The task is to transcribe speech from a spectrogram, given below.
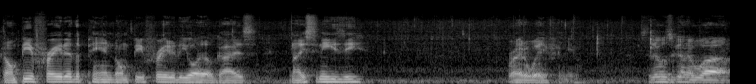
Don't be afraid of the pan. Don't be afraid of the oil, guys. Nice and easy, right away from you. So those are gonna uh,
